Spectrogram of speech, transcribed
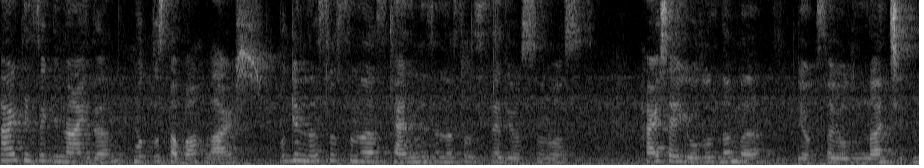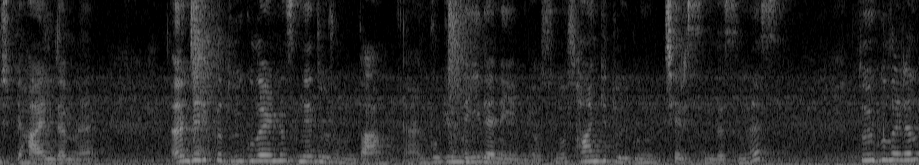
Herkese günaydın, mutlu sabahlar. Bugün nasılsınız? Kendinizi nasıl hissediyorsunuz? Her şey yolunda mı? Yoksa yolundan çıkmış bir halde mi? Öncelikle duygularınız ne durumda? Yani bugün neyi deneyimliyorsunuz? Hangi duygunun içerisindesiniz? Duyguların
